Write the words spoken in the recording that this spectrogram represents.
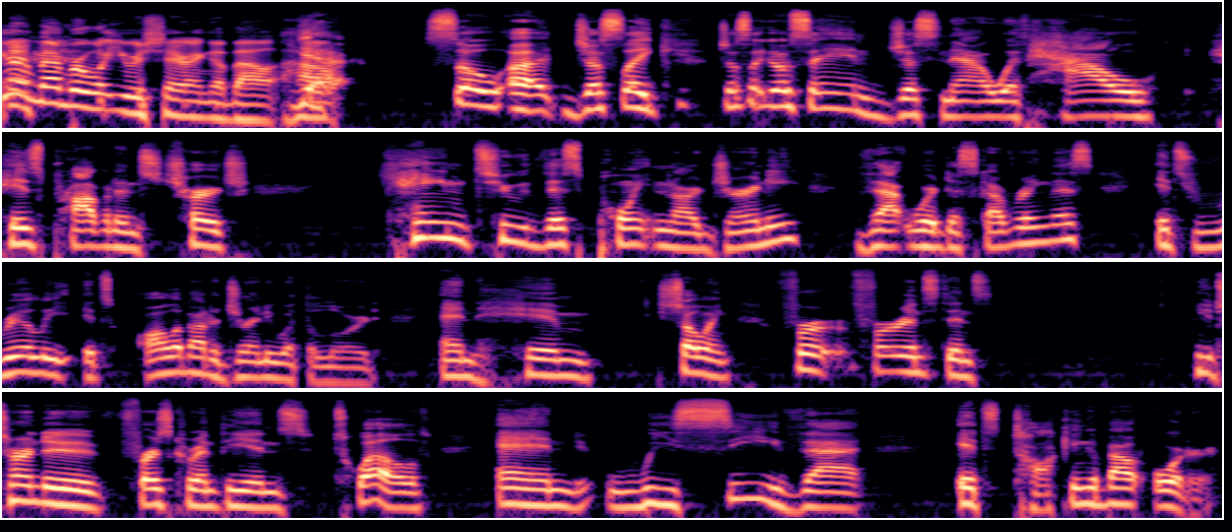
you remember what you were sharing about how yeah. So uh just like just like I was saying just now with how his Providence Church came to this point in our journey that we're discovering this, it's really it's all about a journey with the Lord and him showing for for instance, you turn to First Corinthians 12 and we see that it's talking about order.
